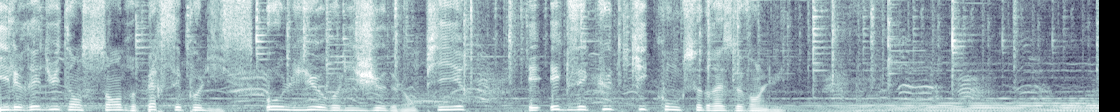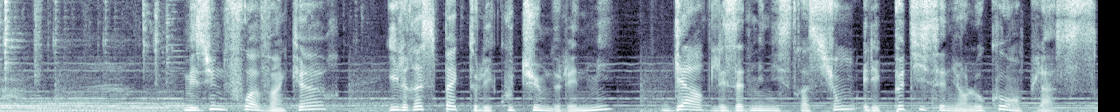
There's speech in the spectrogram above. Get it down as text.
Il réduit en cendres Persépolis, haut lieu religieux de l'Empire, et exécute quiconque se dresse devant lui. Mais une fois vainqueur, il respecte les coutumes de l'ennemi, garde les administrations et les petits seigneurs locaux en place.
